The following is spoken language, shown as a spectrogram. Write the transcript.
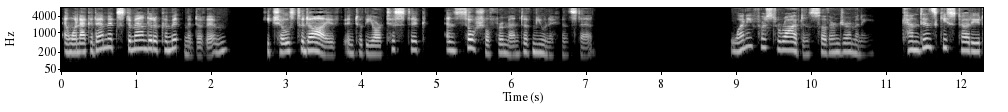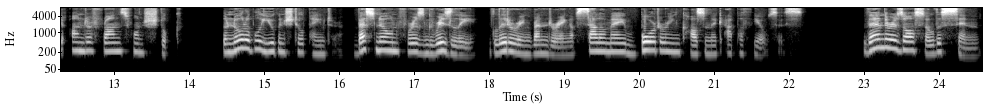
and when academics demanded a commitment of him, he chose to dive into the artistic and social ferment of Munich instead. When he first arrived in southern Germany, Kandinsky studied under Franz von Stuck, the notable Jugendstil painter, best known for his grisly, glittering rendering of Salome bordering cosmic apotheosis. Then there is also The Sin,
